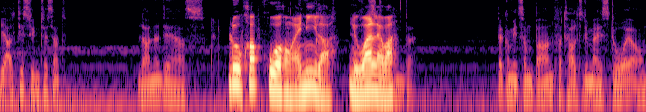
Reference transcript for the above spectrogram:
Jeg har alltid syntes at landet deres รูปครอบครัวของไอ้นี่เหรอ หรือว่าอะไรวะ Skremmende. Da jeg kom hit som barn, fortalte de meg historier om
